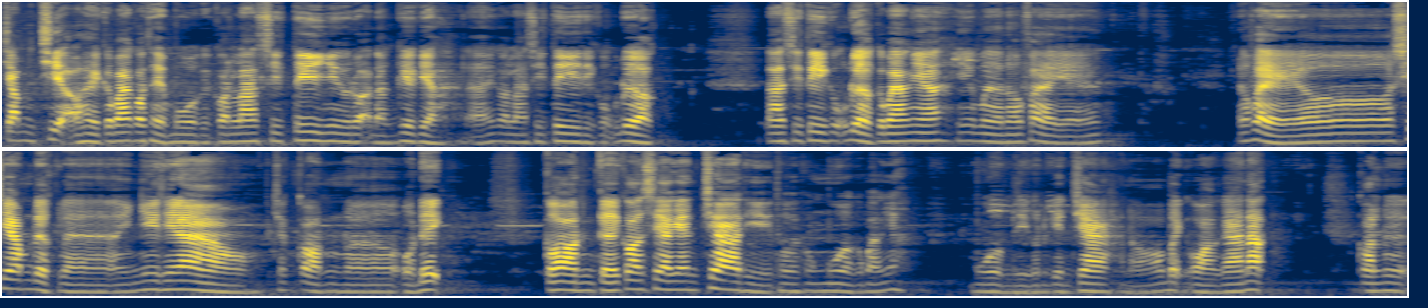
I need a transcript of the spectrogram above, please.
Trăm triệu hay các bác có thể mua cái con La City như đoạn đằng kia kìa. Đấy con La City thì cũng được. La City cũng được các bác nhé. Nhưng mà nó phải nó phải ờ, xem được là như thế nào. Chắc còn uh, ổn định. Còn cái con xe Gentra thì thôi không mua các bác nhé. Mua làm gì con Gentra nó bệnh òa ga nặng còn ờ,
